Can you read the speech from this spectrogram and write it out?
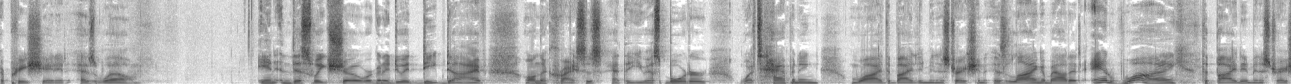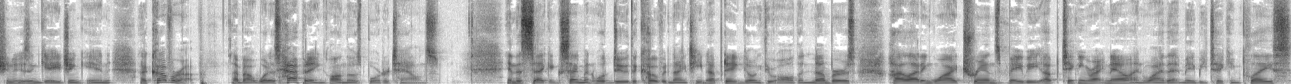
appreciated as well. In this week's show, we're going to do a deep dive on the crisis at the U.S. border, what's happening, why the Biden administration is lying about it, and why the Biden administration is engaging in a cover up about what is happening on those border towns. In the second segment, we'll do the COVID 19 update, going through all the numbers, highlighting why trends may be upticking right now and why that may be taking place.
